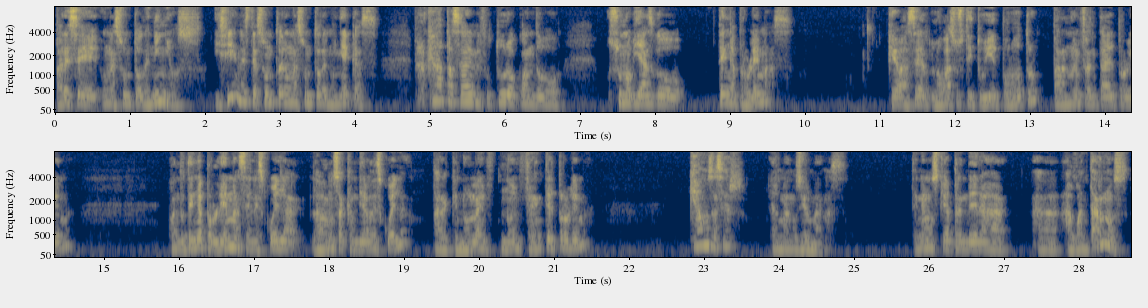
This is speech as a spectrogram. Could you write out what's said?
Parece un asunto de niños. Y sí, en este asunto era un asunto de muñecas. Pero ¿qué va a pasar en el futuro cuando su noviazgo tenga problemas? ¿Qué va a hacer? ¿Lo va a sustituir por otro para no enfrentar el problema? Cuando tenga problemas en la escuela, ¿la vamos a cambiar de escuela para que no, la, no enfrente el problema? ¿Qué vamos a hacer, hermanos y hermanas? Tenemos que aprender a, aguantarnos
